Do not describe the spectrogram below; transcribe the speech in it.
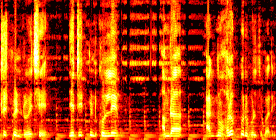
ট্রিটমেন্ট রয়েছে যে ট্রিটমেন্ট করলে আমরা একদম হলপ করে বলতে পারি।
